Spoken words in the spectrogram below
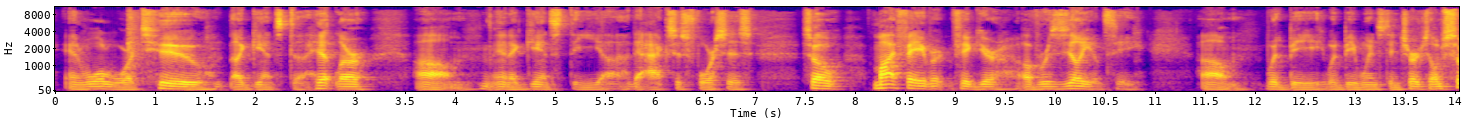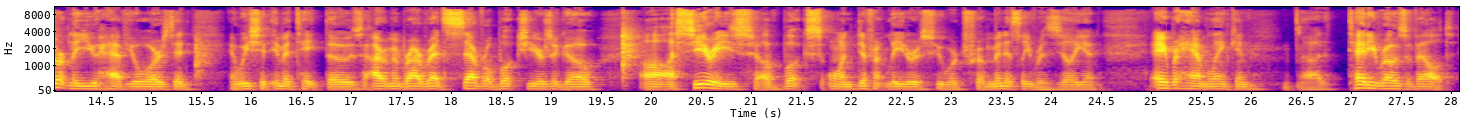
in World War II against uh, Hitler um, and against the uh, the Axis forces. So my favorite figure of resiliency um, would be would be Winston Churchill. Certainly you have yours, and and we should imitate those. I remember I read several books years ago, uh, a series of books on different leaders who were tremendously resilient. Abraham Lincoln, uh, Teddy Roosevelt,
